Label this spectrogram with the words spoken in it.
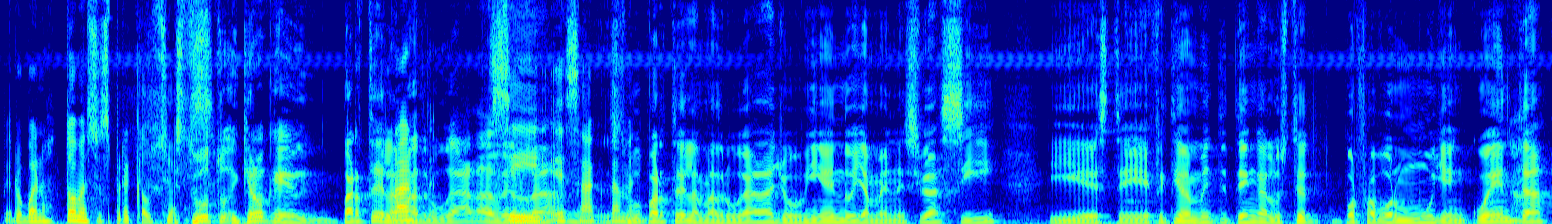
Pero bueno, tome sus precauciones. Estuvo, creo que parte de la madrugada, ¿verdad? Sí, exactamente. Estuvo parte de la madrugada lloviendo y amaneció así y este, efectivamente téngalo usted por favor muy en cuenta.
